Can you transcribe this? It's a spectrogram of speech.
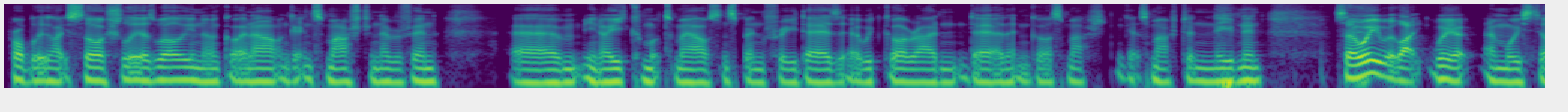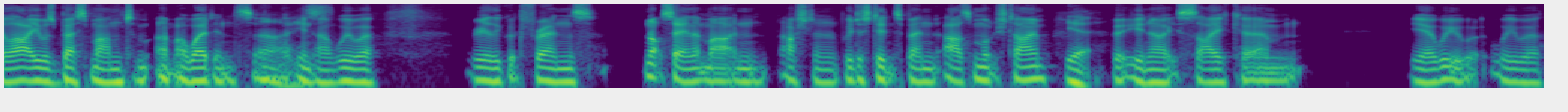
probably like socially as well, you know, going out and getting smashed and everything. Um, you know, he'd come up to my house and spend three days there. We'd go riding there, then go smashed and get smashed in the evening. So we were like, we and we still are. He was best man to, at my wedding. So, Nice. you know, we were really good friends. Not saying that Martyn Ashton, we just didn't spend as much time Yeah. but you know it's like um yeah we were we were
